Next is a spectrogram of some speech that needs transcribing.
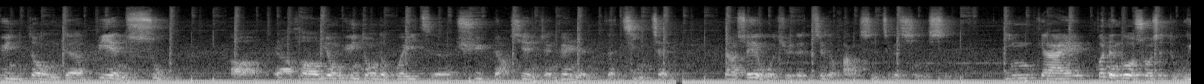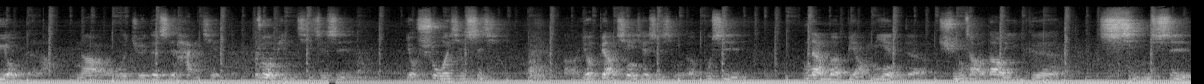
运动的变速，哦，然后用运动的规则去表现人跟人的竞争。那所以我觉得这个方式、这个形式，应该不能够说是独有的啦。那我觉得是罕见的作品，其实是有说一些事情，啊、有表现一些事情，而不是那么表面的寻找到一个形式，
